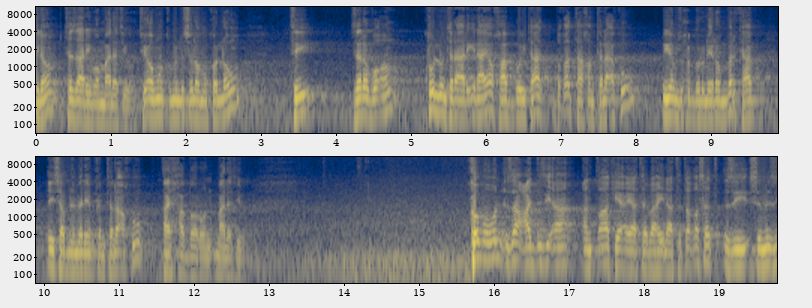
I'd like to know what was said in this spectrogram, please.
ኢሎም ተዛሪቦም ማለት እዩ እቲኦም ውን ክምልስሎም ከለዉ እቲ ዘረብኦም ኩሉ እተ ርእናዮ ካብ ጎይታ ብቐጥታ ከም ተላእኩ እዮም ዝሕብሩ ነሮም በር ካብ ዒሳ ብኒ መርም ከም ተላእኩ ኣይሓበሩን ማለት እዩ ከምኡ ውን እዛ ዓዲ እዚኣ ኣንጣክያ እያ ተባሂላ ተጠቐሰት እዚ ስም እዚ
